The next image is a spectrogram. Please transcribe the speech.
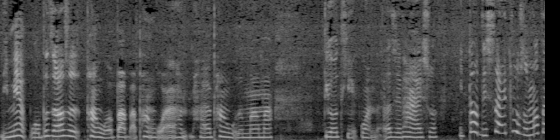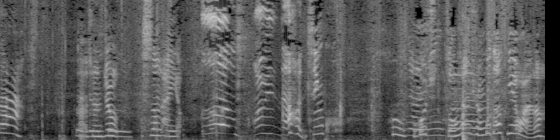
里面我不知道是胖虎的爸爸胖虎还还是胖虎的妈妈丢铁罐的，而且他还说：“你到底是来做什么的啊？”大雄就伸懒腰，呃，所以他很辛苦。哦，不过总算全部都贴完了。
